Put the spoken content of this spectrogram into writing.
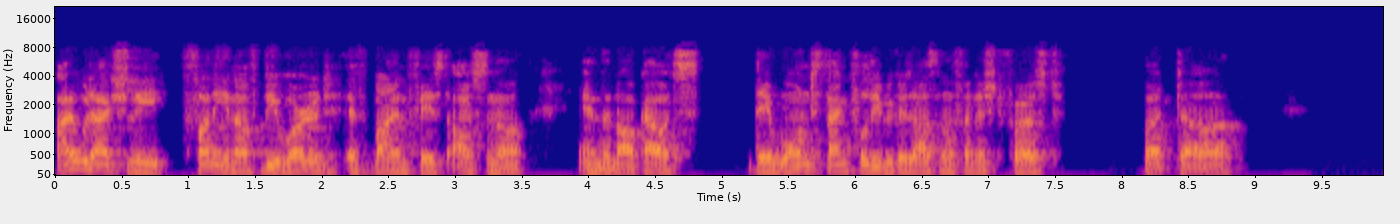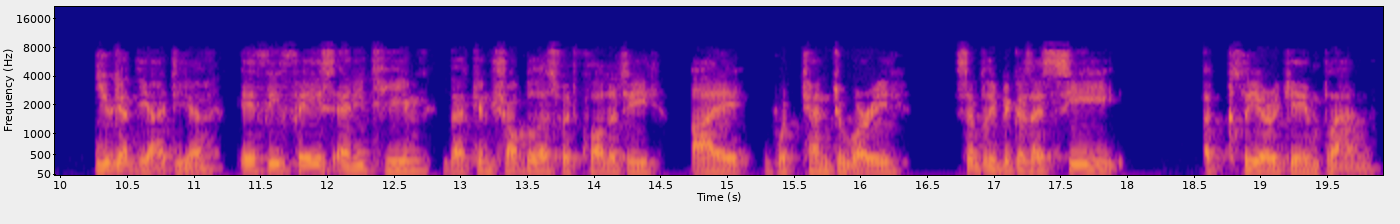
I would actually, funny enough, be worried if Bayern faced Arsenal in the knockouts. They won't, thankfully, because Arsenal finished first. But uh, you get the idea. If we face any team that can trouble us with quality, I would tend to worry simply because I see a clear game plan.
